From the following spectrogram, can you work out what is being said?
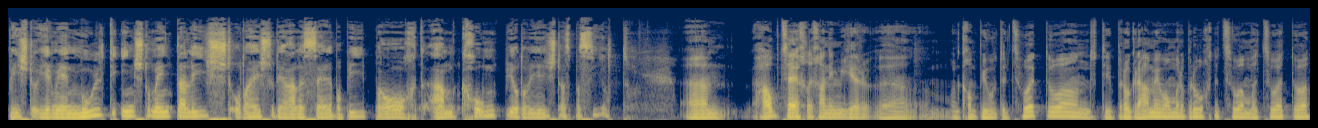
Bist du irgendwie ein Multi-Instrumentalist oder hast du dir alles selber beigebracht am Kompi oder wie ist das passiert? Ähm, hauptsächlich habe ich mir äh, einen Computer zutun und die Programme, die man braucht dazu, mal zutun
